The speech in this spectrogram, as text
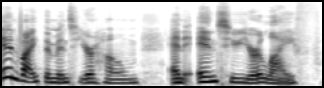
invite them into your home and into your life.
